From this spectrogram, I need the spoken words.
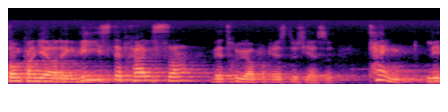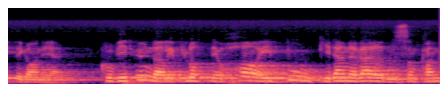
som kan gjøre deg vis til frelse ved trua på Kristus Jesus. Tenk litt igjen hvor vidunderlig flott det er å ha ei bok i denne verden som kan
